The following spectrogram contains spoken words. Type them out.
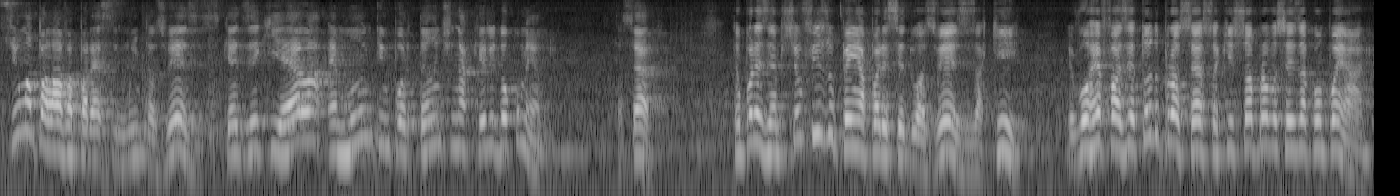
se uma palavra aparece muitas vezes, quer dizer que ela é muito importante naquele documento. Tá certo? Então, por exemplo, se eu fiz o PEN aparecer duas vezes aqui, eu vou refazer todo o processo aqui só para vocês acompanharem,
